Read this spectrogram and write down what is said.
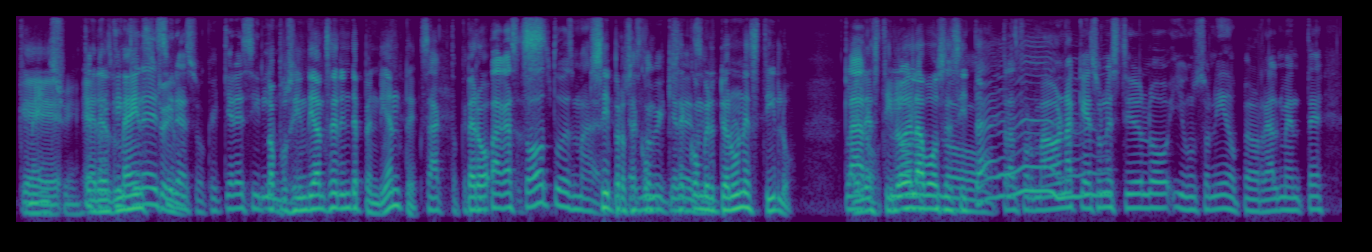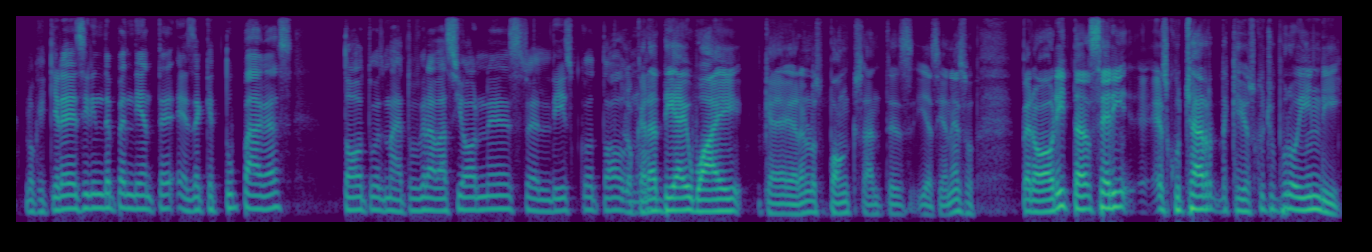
que Mainstream. ¿Qué, eres qué mainstream. quiere decir eso? ¿Qué quiere decir? No, pues indie al ser independiente. Exacto, que Pero tú pagas todo tu desmadre. Sí, pero se, Es convirtió en un estilo. Claro, el estilo lo- de la vocecita, lo eh. transformaron a que es un estilo y un sonido, pero realmente lo que quiere decir independiente es de que tú pagas todo tu desmadre, tus grabaciones, el disco, todo. Lo ¿no? que era DIY, que eran los punks antes y hacían eso. Pero ahorita, ser, i- escuchar, que yo escucho puro indie,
